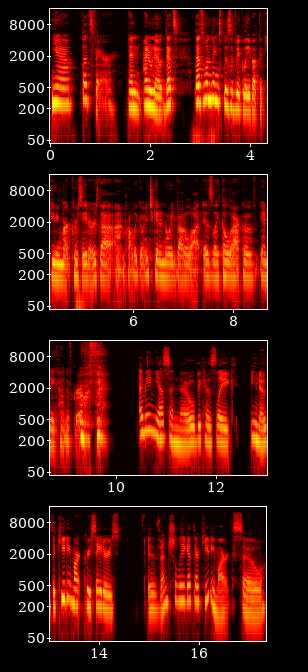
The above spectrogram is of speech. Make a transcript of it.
Yeah, that's fair. And I don't know, that's that's one thing specifically about the cutie mark crusaders that I'm probably going to get annoyed about a lot is like the lack of any kind of growth. I mean, yes and no, because like, you know, the cutie mark crusaders eventually get their cutie marks, so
